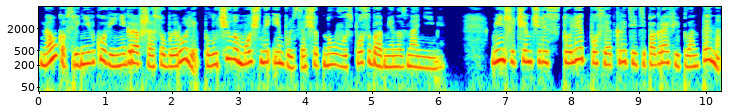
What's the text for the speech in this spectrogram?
Наука в Средневековье, не игравшая особой роли, получила мощный импульс за счет нового способа обмена знаниями. Меньше чем через сто лет после открытия типографии Плантена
